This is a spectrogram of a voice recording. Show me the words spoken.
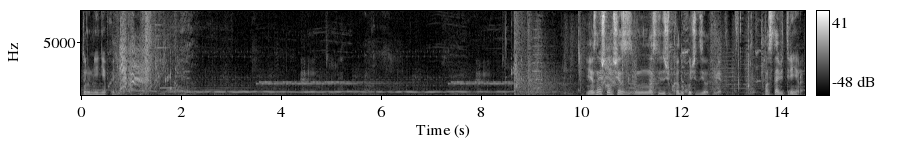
который мне необходим. Я знаю, что он сейчас на следующем ходу хочет сделать, ребят. Поставить тренера.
